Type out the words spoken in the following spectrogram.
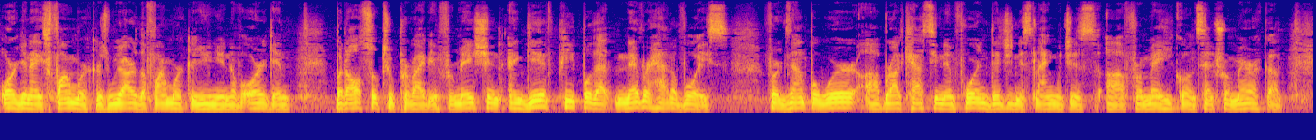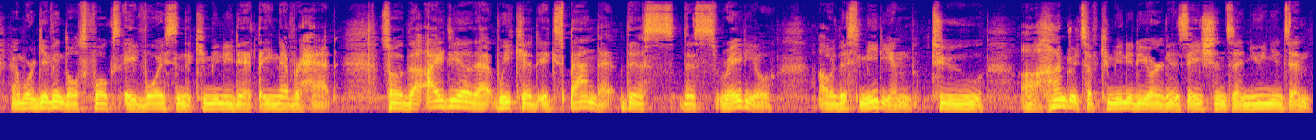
organize farm workers, we are the Farm Worker Union of Oregon, but also to provide information and give people that never had a voice. For example, we're uh, broadcasting in indigenous languages uh, from Mexico and Central America, and we're giving those folks a voice in the community that they never had. So the idea that we could expand that this this radio or this medium to uh, hundreds of community organizations and unions and,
